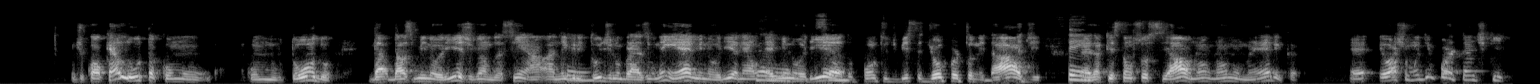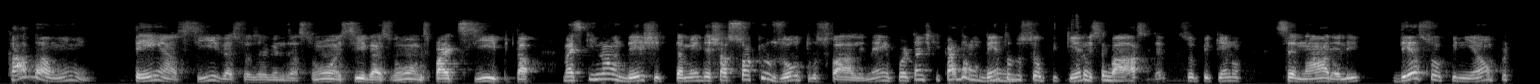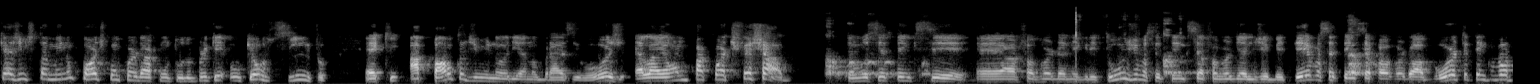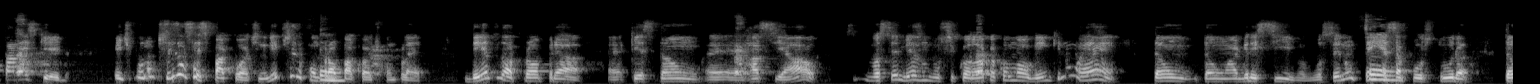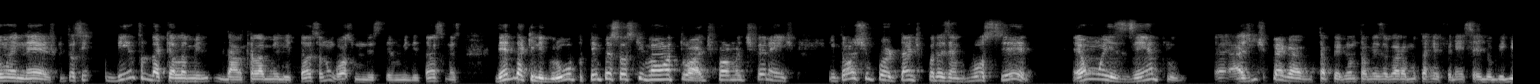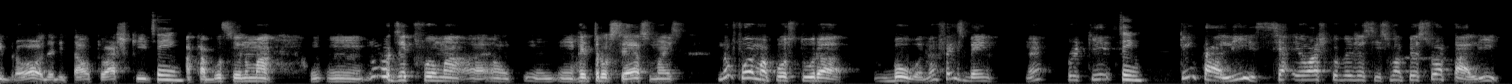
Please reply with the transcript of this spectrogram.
de qualquer luta como, como todo, da, das minorias, digamos assim, a, a negritude sim. no Brasil nem é minoria, né? É, é minoria sim. do ponto de vista de oportunidade, é, da questão social, não, não numérica. É, eu acho muito importante que cada um tenha, siga as suas organizações, siga as ONGs, participe e tal, mas que não deixe também deixar só que os outros falem, né? É importante que cada um dentro do seu pequeno espaço, dentro do seu pequeno cenário ali, dê a sua opinião, porque a gente também não pode concordar com tudo, porque o que eu sinto é que a pauta de minoria no Brasil hoje, ela é um pacote fechado. Então você tem que ser é, a favor da negritude, você tem que ser a favor de LGBT, você tem que ser a favor do aborto e tem que votar na esquerda. E, tipo, não precisa ser esse pacote. Ninguém precisa comprar o um pacote completo. Dentro da própria é, questão é, racial, você mesmo se coloca como alguém que não é tão, tão agressiva, você não tem Sim. essa postura tão enérgica. Então, assim, dentro daquela, daquela militância, eu não gosto muito desse termo militância, mas dentro daquele grupo, tem pessoas que vão atuar de forma diferente. Então, acho importante, por exemplo, você é um exemplo. É, a gente pega, tá pegando talvez agora muita referência aí do Big Brother e tal, que eu acho que Sim. acabou sendo uma. Um, um, não vou dizer que foi uma, é, um, um retrocesso, mas não foi uma postura boa, não fez bem, né? Porque Sim. quem está ali, se, eu acho que eu vejo assim, se uma pessoa está ali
